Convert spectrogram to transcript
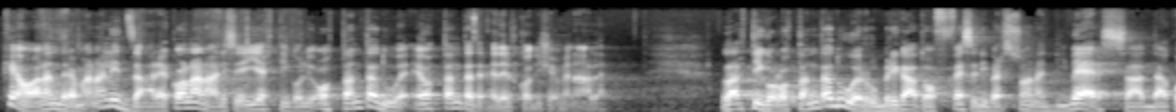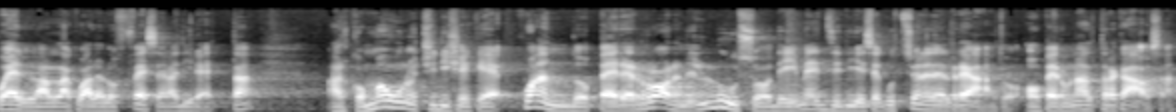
che ora andremo a analizzare con l'analisi degli articoli 82 e 83 del codice penale. L'articolo 82, rubricato offesa di persona diversa da quella alla quale l'offesa era diretta, al comma 1 ci dice che quando per errore nell'uso dei mezzi di esecuzione del reato o per un'altra causa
